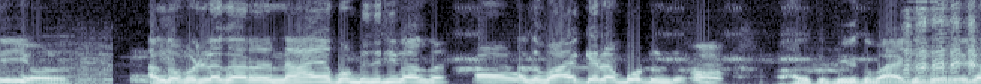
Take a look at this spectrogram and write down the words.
தெரியும். அங்க வெள்ளக்காரன் நாயை கொண்டு திரிவாங்க. அந்த வாய்க்கெல்லாம் போட்டு அதுக்கு இதுக்கு வாய்க்கு போடுறதுல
